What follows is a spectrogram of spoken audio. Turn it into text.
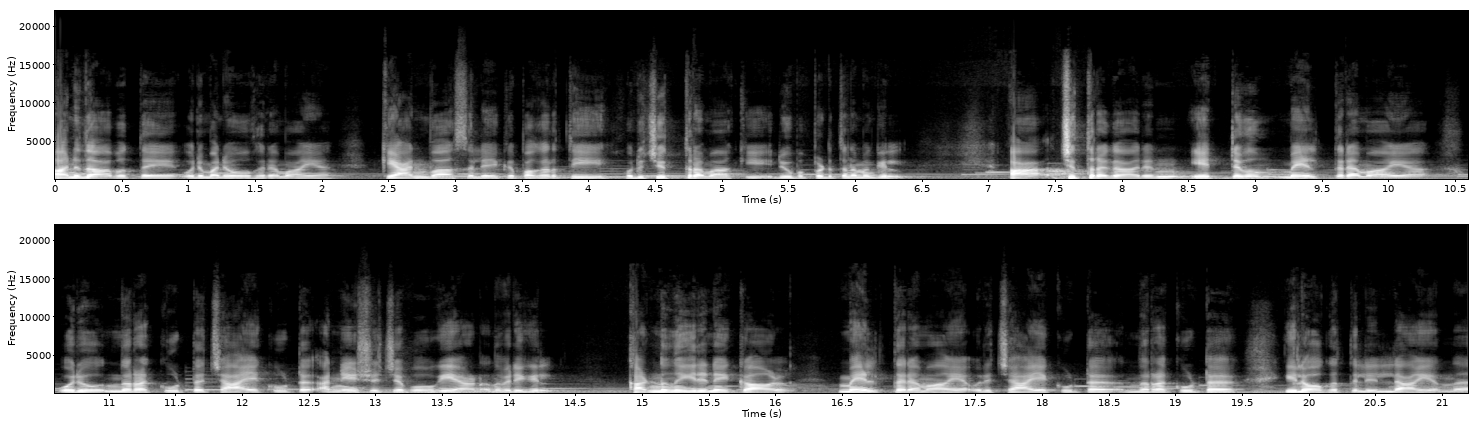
അനുതാപത്തെ ഒരു മനോഹരമായ ക്യാൻവാസിലേക്ക് പകർത്തി ഒരു ചിത്രമാക്കി രൂപപ്പെടുത്തണമെങ്കിൽ ആ ചിത്രകാരൻ ഏറ്റവും മേൽത്തരമായ ഒരു നിറക്കൂട്ട് ചായക്കൂട്ട് അന്വേഷിച്ച് പോവുകയാണ് എന്ന് വരികിൽ കണ്ണുനീരിനേക്കാൾ മേൽത്തരമായ ഒരു ചായക്കൂട്ട് നിറക്കൂട്ട് ഈ ലോകത്തിലില്ല എന്ന്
